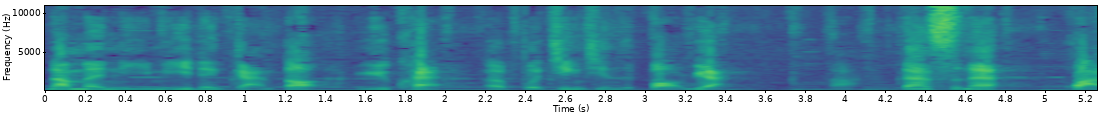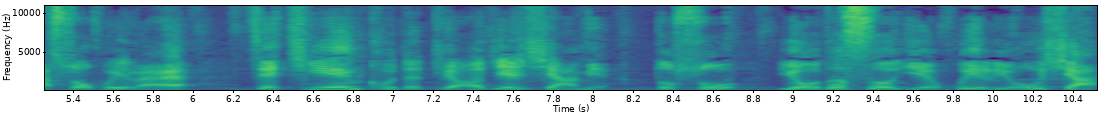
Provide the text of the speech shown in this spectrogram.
那么你们一定感到愉快，而不仅仅是抱怨。啊，但是呢，话说回来，在艰苦的条件下面读书，有的时候也会留下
